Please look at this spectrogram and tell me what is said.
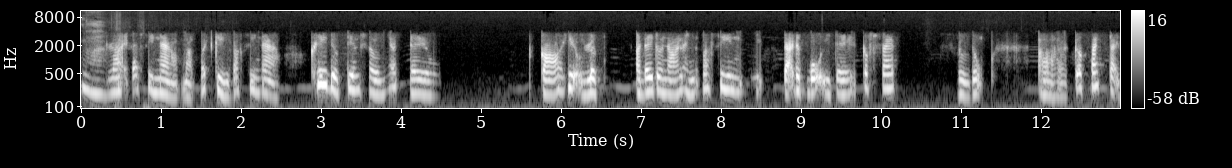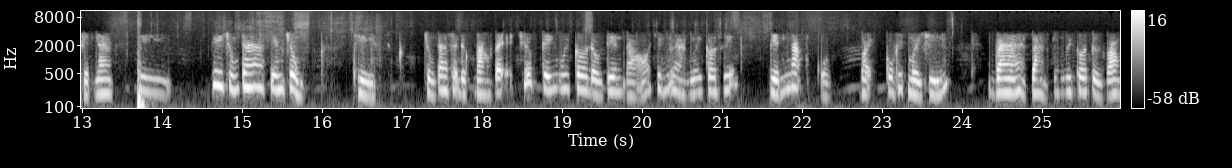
vâng. loại vaccine nào mà bất kỳ vaccine nào. Khi được tiêm sớm nhất đều có hiệu lực. Ở đây tôi nói là những vaccine đã được bộ y tế cấp phép sử dụng uh, cấp bách tại Việt Nam. Thì khi chúng ta tiêm chủng thì chúng ta sẽ được bảo vệ trước cái nguy cơ đầu tiên đó chính là nguy cơ diễn biến nặng của bệnh COVID-19 và giảm cái nguy cơ tử vong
